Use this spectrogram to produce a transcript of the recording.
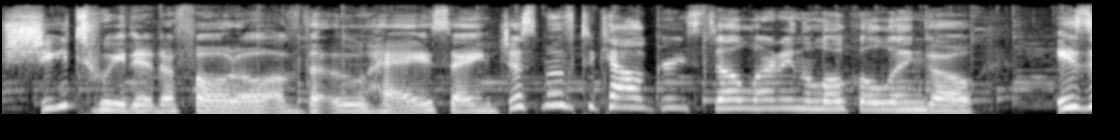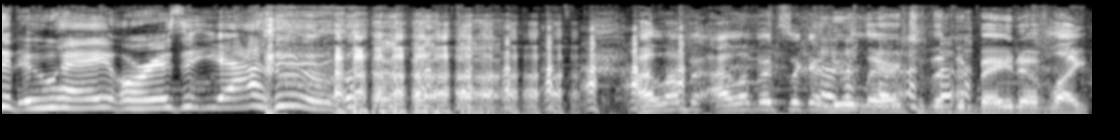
She tweeted a photo of the ooh hey saying, "Just moved to Calgary, still learning the local lingo." Is it ooh hey or is it Yahoo? I love it. I love it. it's like a new layer to the debate of like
